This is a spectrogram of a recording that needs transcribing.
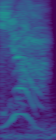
Yeah!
